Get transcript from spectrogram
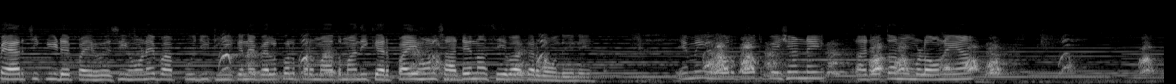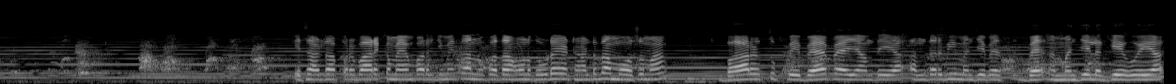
ਪੈਰ 'ਚ ਕੀੜੇ ਪਏ ਹੋਏ ਸੀ। ਹੁਣੇ ਬਾਪੂ ਜੀ ਠੀਕ ਨੇ, ਬਿਲਕੁਲ ਪਰਮਾਤਮਾ ਦੀ ਕਿਰਪਾ ਹੈ ਹੁਣ ਸਾਡੇ ਨਾਲ ਸੇਵਾ ਕਰਵਾਉਂਦੇ ਨੇ। ਇਵੇਂ ਹੀ ਹੋਰ ਬਹੁਤ ਪੇਸ਼ੈਂਟ ਨੇ। ਅੱਜ ਤੁਹਾਨੂੰ ਮਿਲਾਉਨੇ ਆ ਇਹ ਸਾਡਾ ਪਰਿਵਾਰਕ ਮੈਂਬਰ, ਜਿਵੇਂ ਤੁਹਾਨੂੰ ਪਤਾ, ਹੁਣ ਥੋੜਾ ਜਿਹਾ ਠੰਡ ਦਾ ਮੌਸਮ ਆ। ਬਾਹਰ ਧੁੱਪੇ ਬਹਿ ਪੈ ਜਾਂਦੇ ਆ। ਅੰਦਰ ਵੀ ਮੰਜੇ ਮੰਜੇ ਲੱਗੇ ਹੋਏ ਆ।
